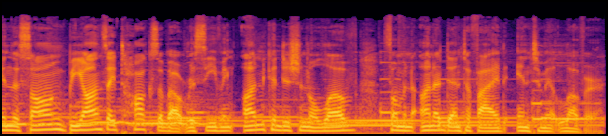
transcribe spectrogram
In the song, Beyonce talks about receiving unconditional love from an unidentified intimate lover.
